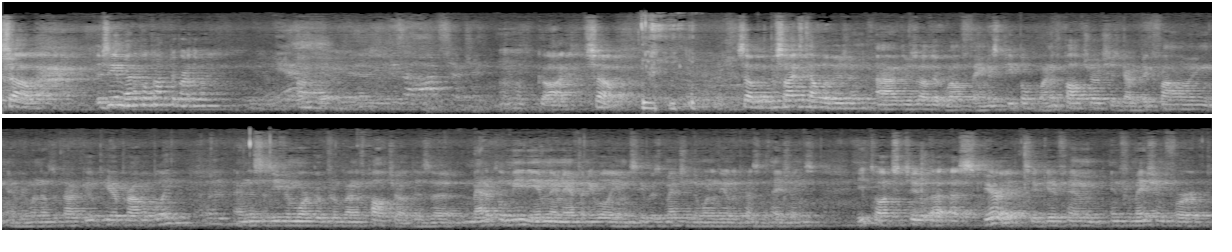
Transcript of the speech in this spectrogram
so, is he a medical doctor, by the way? Yeah. Um, God. So, so besides television, uh, there's other, well, famous people. Gwyneth Paltrow, she's got a big following. Everyone knows about Goop here, probably. And this is even more Goop from Gwyneth Paltrow. There's a medical medium named Anthony Williams. He was mentioned in one of the other presentations. He talks to a, a spirit to give him information for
